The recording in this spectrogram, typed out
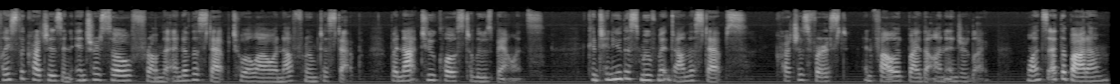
Place the crutches an inch or so from the end of the step to allow enough room to step, but not too close to lose balance. Continue this movement down the steps, crutches first, and followed by the uninjured leg. Once at the bottom,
